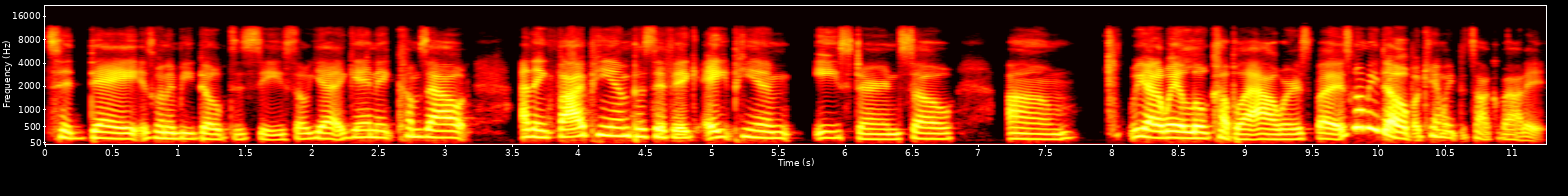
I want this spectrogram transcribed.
today is going to be dope to see. So yeah, again, it comes out I think 5 p.m. Pacific, 8 p.m. Eastern. So um, we gotta wait a little couple of hours, but it's gonna be dope. I can't wait to talk about it.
